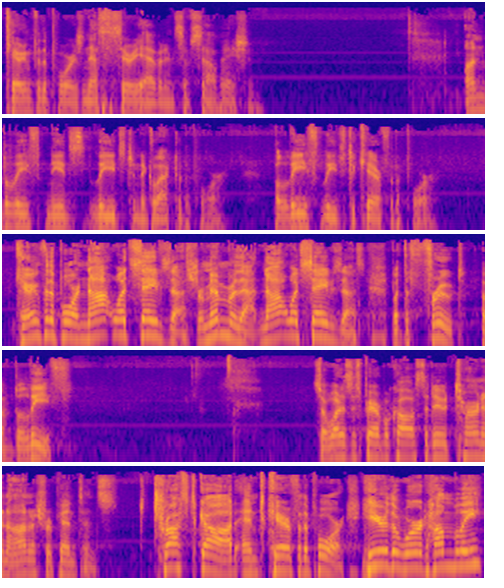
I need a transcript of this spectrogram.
Caring for the poor is necessary evidence of salvation. Unbelief needs, leads to neglect of the poor. Belief leads to care for the poor. Caring for the poor, not what saves us. Remember that. Not what saves us, but the fruit of belief. So, what does this parable call us to do? Turn in honest repentance. Trust God and care for the poor. Hear the word humbly.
